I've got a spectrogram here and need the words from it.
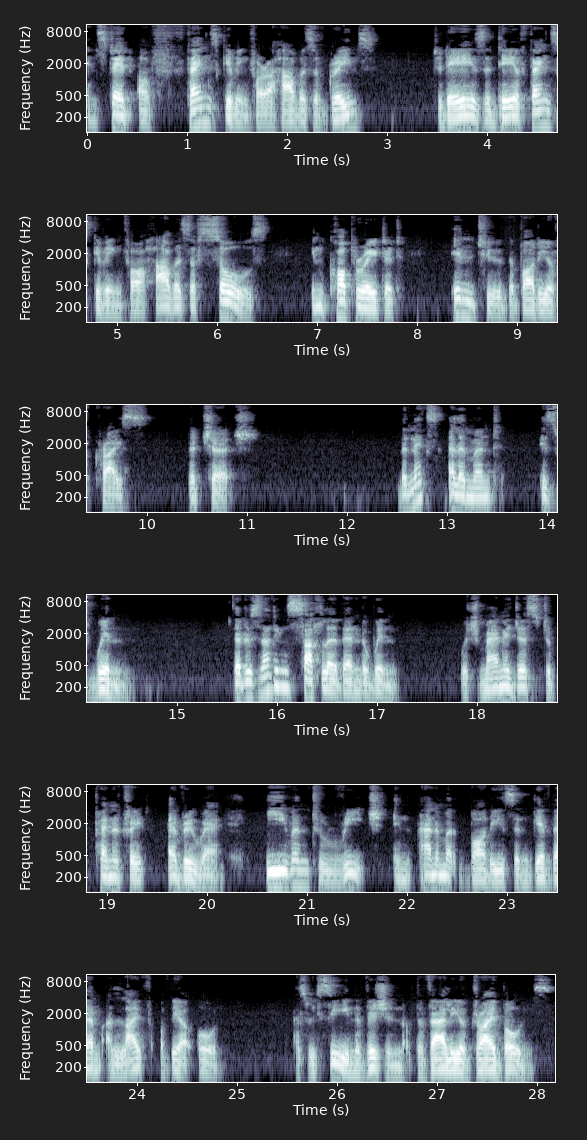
Instead of thanksgiving for a harvest of grains, today is a day of thanksgiving for a harvest of souls incorporated into the body of Christ, the church. The next element is wind. There is nothing subtler than the wind, which manages to penetrate everywhere, even to reach inanimate bodies and give them a life of their own, as we see in the vision of the valley of dry bones,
